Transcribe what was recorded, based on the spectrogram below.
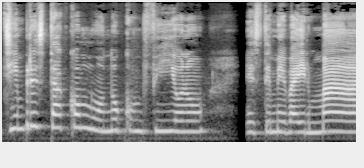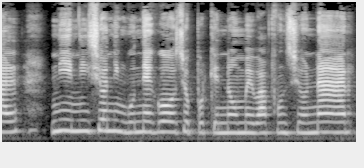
Siempre está como no confío, no, este me va a ir mal, ni inicio ningún negocio porque no me va a funcionar.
